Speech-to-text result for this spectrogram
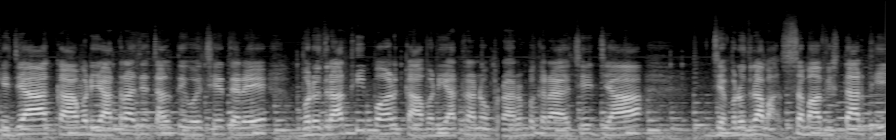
કે જ્યાં કાવડ યાત્રા જે ચાલતી હોય છે, ત્યારે વડોદરાથી પણ કાવડ યાત્રાનો પ્રારંભ કરાયો છે, જ્યાં જે વડોદરામાં સમા વિસ્તારથી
